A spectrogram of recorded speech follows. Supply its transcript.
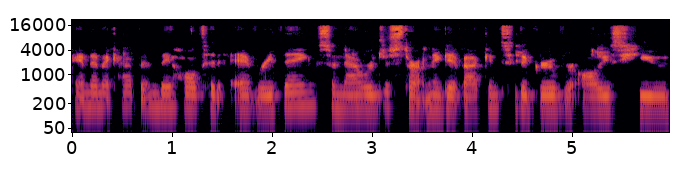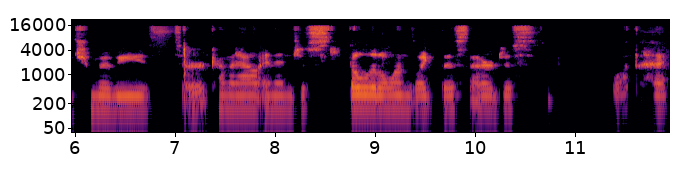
pandemic happened, they halted everything. So now we're just starting to get back into the groove where all these huge movies are coming out and then just the little ones like this that are just what the heck.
